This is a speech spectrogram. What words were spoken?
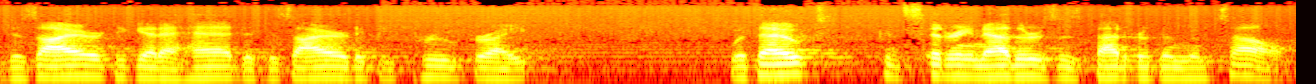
A desire to get ahead, a desire to be proved right, without considering others as better than themselves.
